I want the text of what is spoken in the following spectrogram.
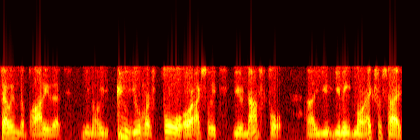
telling the body that you know you are full, or actually you're not full uh, you, you need more exercise.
